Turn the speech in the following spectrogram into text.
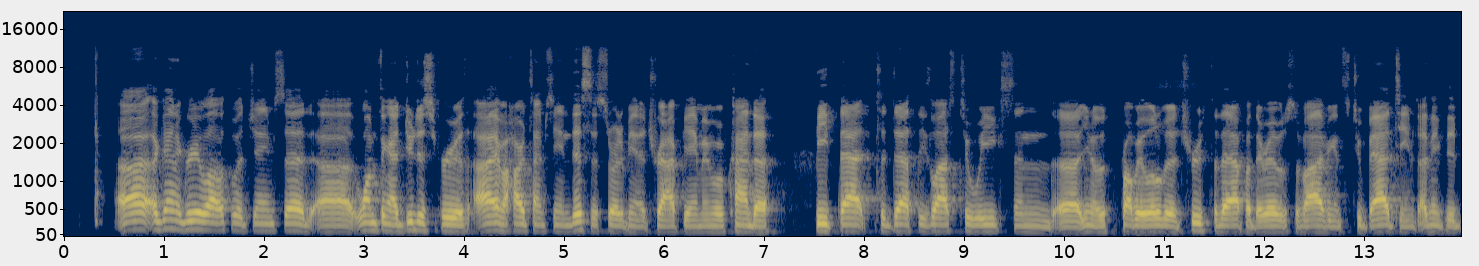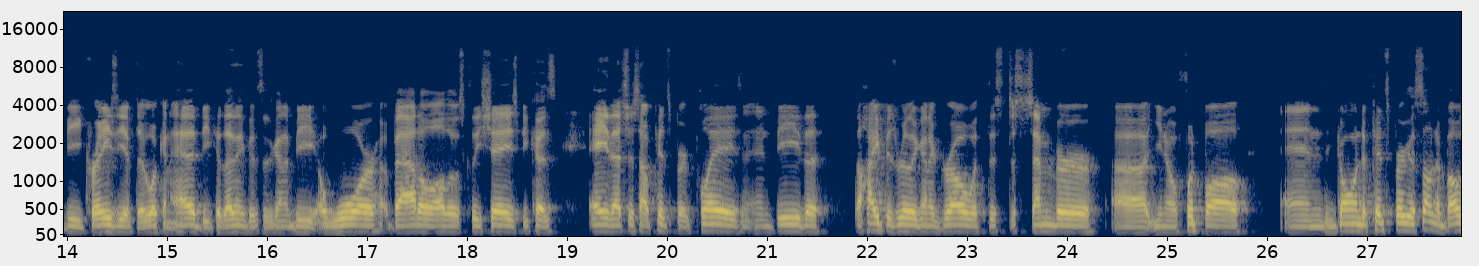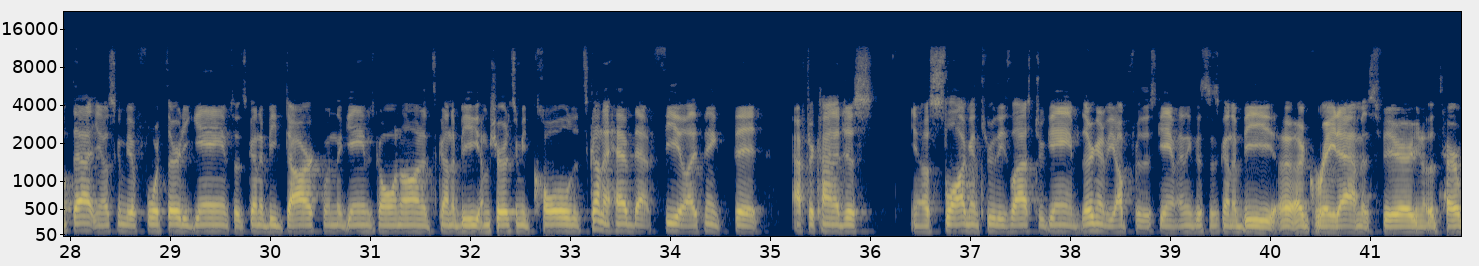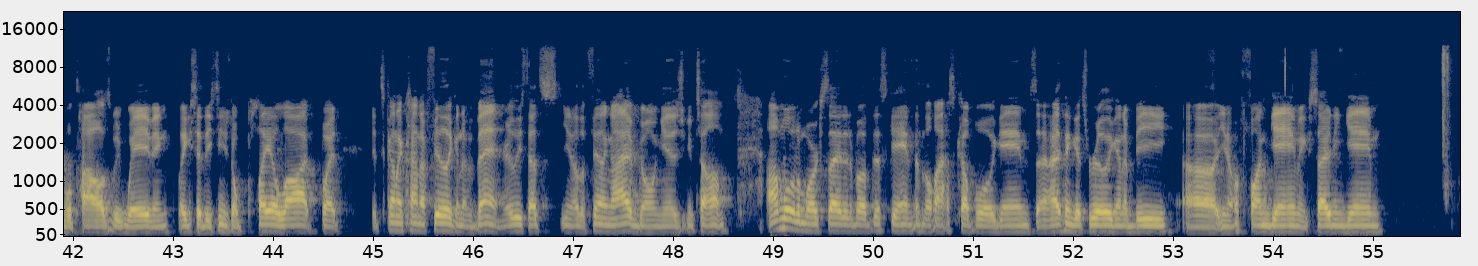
Uh, again, agree a lot with what James said. Uh, one thing I do disagree with, I have a hard time seeing this as sort of being a trap game, and we've kind of beat that to death these last two weeks, and uh, you know, probably a little bit of truth to that. But they were able to survive against two bad teams. I think they'd be crazy if they're looking ahead because I think this is going to be a war, a battle, all those cliches. Because a, that's just how Pittsburgh plays, and, b, the the hype is really going to grow with this December, uh, you know, football And going to Pittsburgh, there's something about that. You know, it's going to be a 4:30 game, so it's going to be dark when the game's going on. It's going to be, I'm sure, it's going to be cold. It's going to have that feel. I think that after kind of just you know slogging through these last two games, they're going to be up for this game. I think this is going to be a, a great atmosphere. You know, the terrible towels will be waving. Like you said, these teams don't play a lot, but it's going to kind of feel like an event, or at least that's you know the feeling I have going in. As you can tell, I'm, I'm a little more excited about this game than the last couple of games. I think it's really going to be uh, you know a fun game, exciting game.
